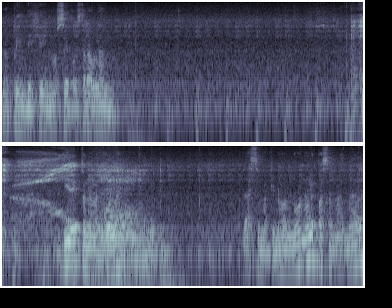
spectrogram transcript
me apendejé, no sé, por estar hablando. Directo en la cola. Lástima que no, no, no le pasa más nada.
